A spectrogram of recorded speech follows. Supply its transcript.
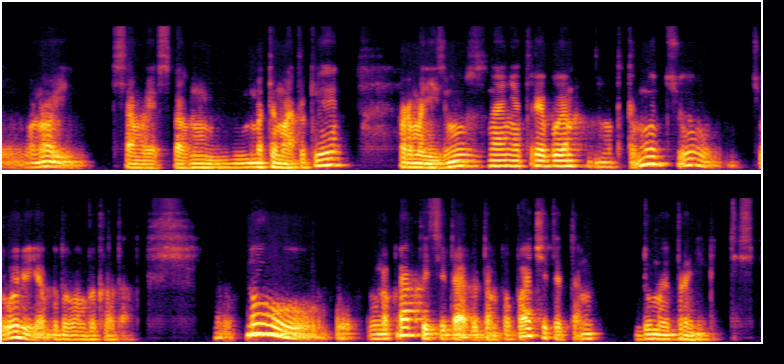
Воно саме я сказав, математики, формалізму знання треба. От, тому цю теорію я буду вам викладати. Ну, на практиці, да, ви там побачите, там, думаю, проникнетесь.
